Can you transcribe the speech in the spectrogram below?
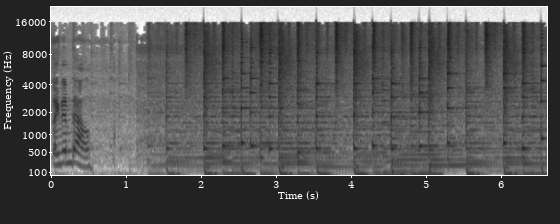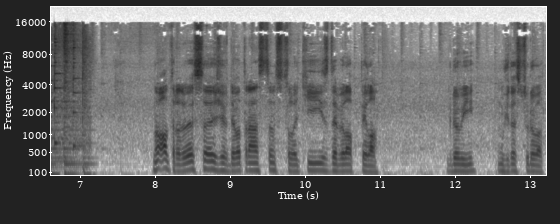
Tak jdem dál. No a traduje se, že v 19. století zde byla pila. Kdo ví, můžete studovat.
